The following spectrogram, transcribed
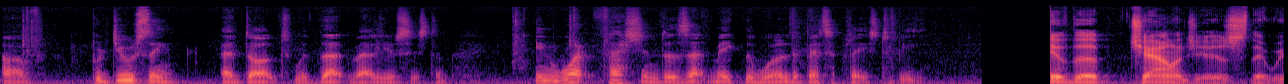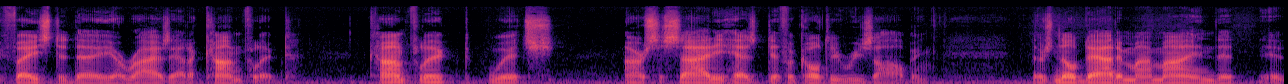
of producing adults with that value system, in what fashion does that make the world a better place to be? Many of the challenges that we face today arise out of conflict, conflict which our society has difficulty resolving. There's no doubt in my mind that it,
